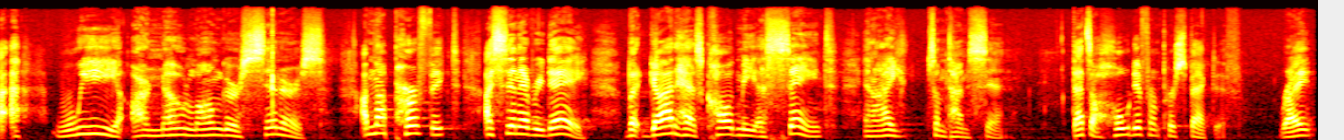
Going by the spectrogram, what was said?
I, we are no longer sinners. I'm not perfect. I sin every day. But God has called me a saint, and I sometimes sin. That's a whole different perspective, right?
